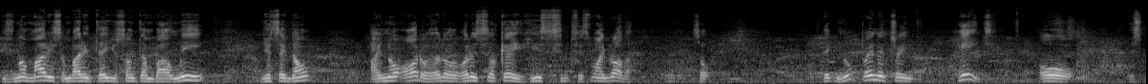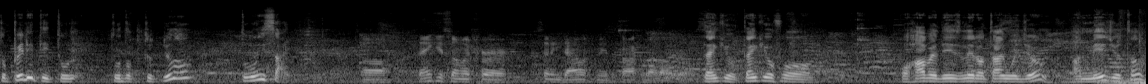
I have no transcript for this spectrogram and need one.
it's not matter somebody tell you something about me, you say, no, I know Otto. Otto, Otto is okay. He's, he's my brother. So they no penetrate hate or stupidity to, to, the, to you know, to inside. Thank you so much for sitting down with me to talk about all this. Thank you. Thank you for, for having this little time with you. I miss you too.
